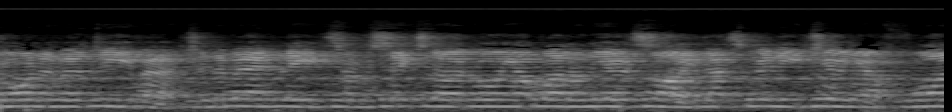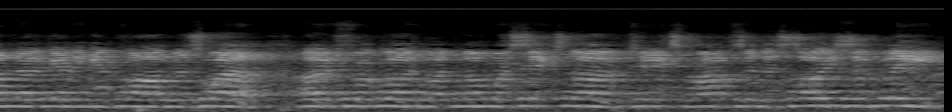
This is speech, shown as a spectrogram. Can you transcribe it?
Dornament Diva to the bend leads from six now going up one on the outside. That's Billy Jr. One now getting involved as well. Out for good, but number six now takes perhaps a decisive lead.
